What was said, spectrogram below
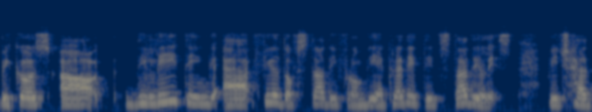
because uh, deleting a field of study from the accredited study list, which had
